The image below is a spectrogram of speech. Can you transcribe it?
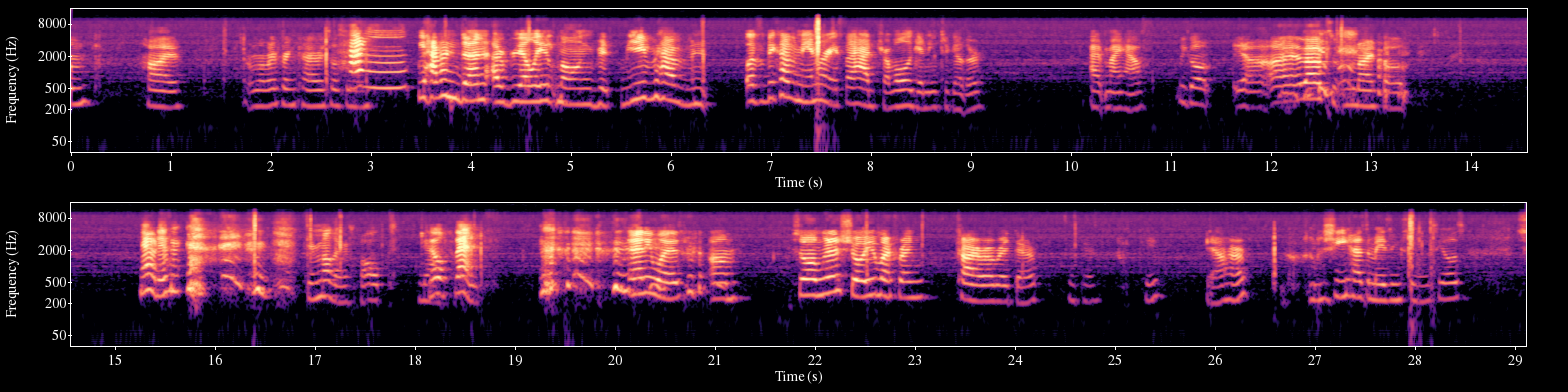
Um, hi. I'm my friend Kyra's. Hi. We haven't done a really long vid. We haven't. It's because me and Marisa had trouble getting together at my house. We got, yeah, I, that's my fault. No, it isn't. it's your mother's fault. No offense. Anyways, um, so I'm gonna show you my friend Kyra right there. Okay, see? Yeah, her. She has amazing singing skills.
